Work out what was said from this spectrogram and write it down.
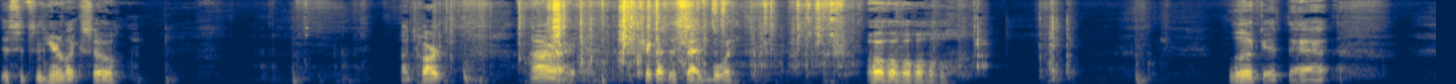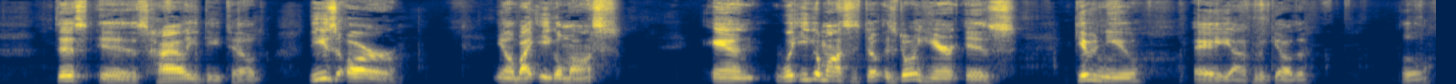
this sits in here like so. Not hard. All right, check out this bad boy. Oh, look at that. This is highly detailed. These are, you know, by Eaglemoss. And what Eaglemoss is, do is doing here is giving you a, uh, let me get all the little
